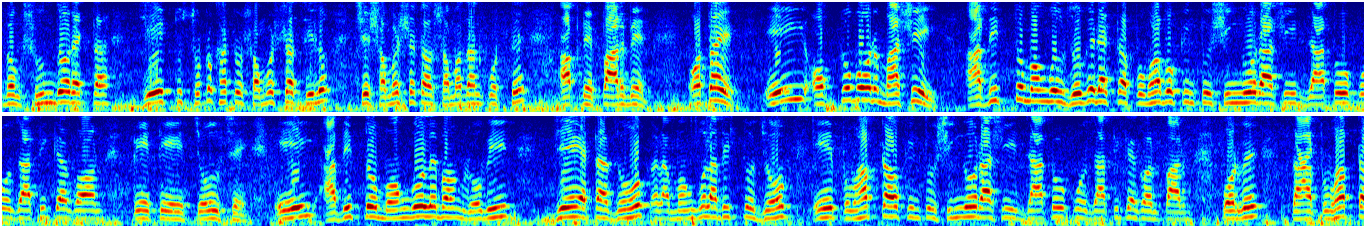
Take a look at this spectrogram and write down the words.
এবং সুন্দর একটা যে একটু ছোটোখাটো সমস্যা ছিল সে সমস্যাটাও সমাধান করতে আপনি পারবেন। অতএব এই অক্টোবর মাসেই আদিত্য মঙ্গল যোগের একটা প্রভাবও কিন্তু সিংহ রাশির জাতক ও জাতিকাগণ পেতে চলছে। এই আদিত্য মঙ্গল এবং রবির যে একটা যোগ একটা মঙ্গল আদিত্য যোগ, এর প্রভাবটাও কিন্তু সিংহ রাশির জাতক ও জাতিকাগণ পার পড়বে। তার প্রভাবটা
